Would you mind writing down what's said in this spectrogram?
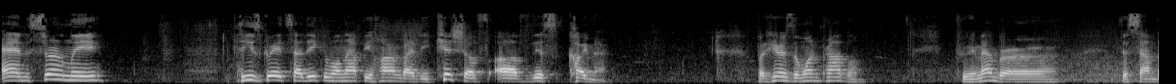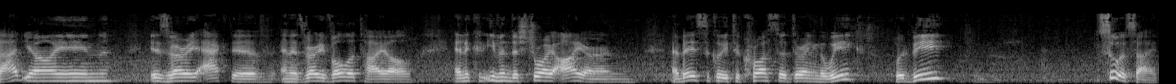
and certainly these great tzaddikim will not be harmed by the kishuf of this koimer. But here's the one problem. If you remember, the Sambatyon is very active and it's very volatile and it could even destroy iron. And basically to cross it during the week would be suicide.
